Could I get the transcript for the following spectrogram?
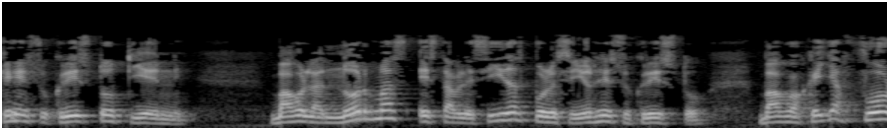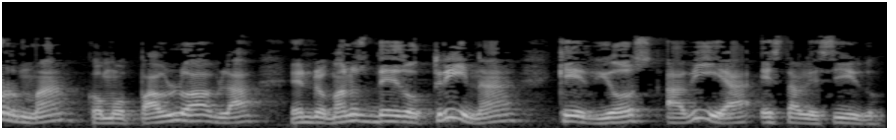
que Jesucristo tiene bajo las normas establecidas por el Señor Jesucristo, bajo aquella forma, como Pablo habla en Romanos, de doctrina que Dios había establecido,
